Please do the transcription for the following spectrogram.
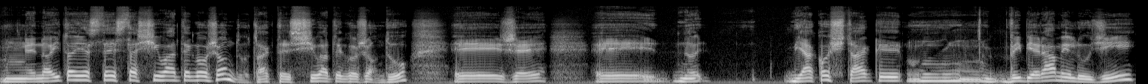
Mm, no i to jest, to jest ta siła tego rządu, tak? To jest siła tego rządu, y, że no, jakoś tak y, mm, wybieramy ludzi,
